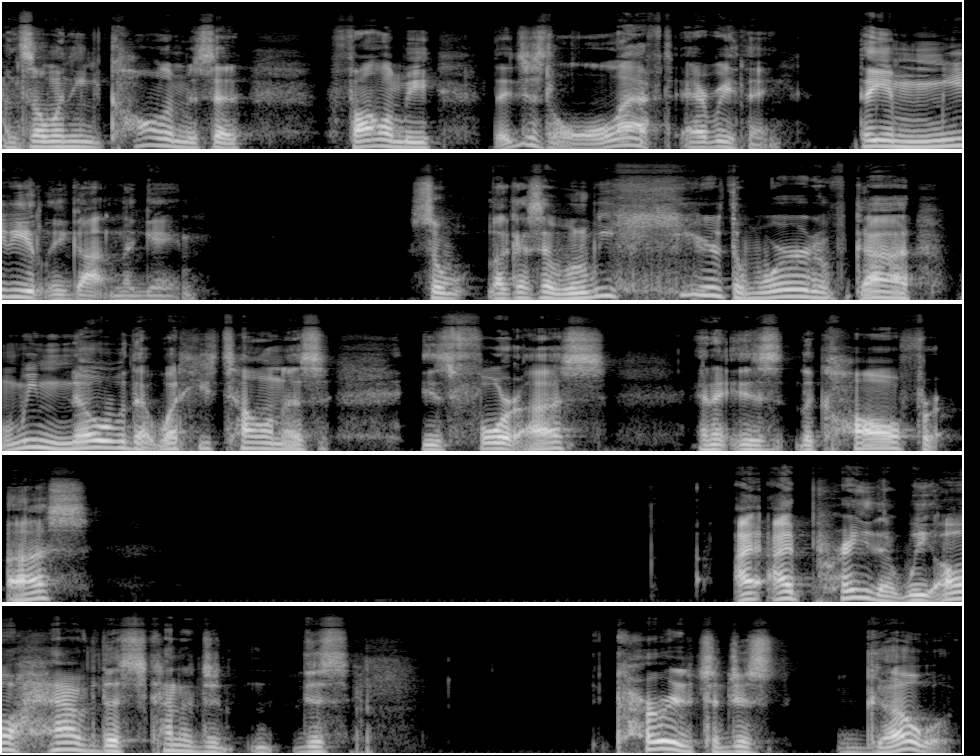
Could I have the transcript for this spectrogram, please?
And so when he called him and said, Follow me, they just left everything. They immediately got in the game. So, like I said, when we hear the word of God, when we know that what He's telling us is for us and it is the call for us, I, I pray that we all have this kind of this courage to just go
